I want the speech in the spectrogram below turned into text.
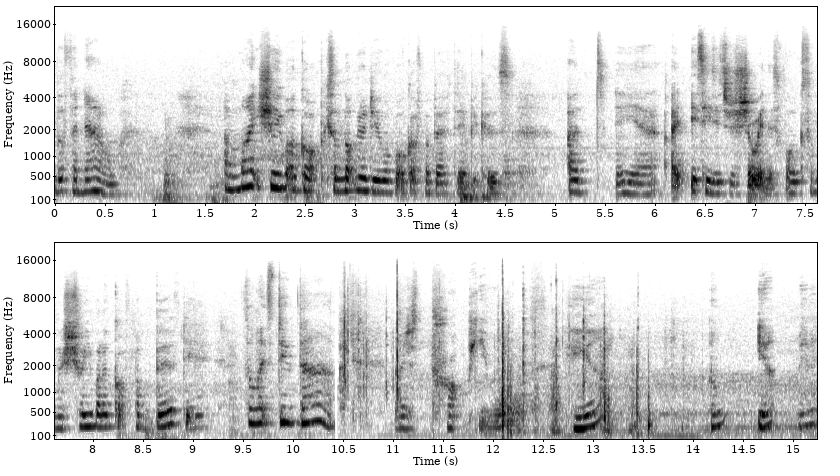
But for now, I might show you what I got because I'm not going to do what I got for my birthday because I'd, yeah, I, it's easy to just show it in this vlog so I'm going to show you what I got for my birthday. So let's do that. Let me just prop you up here. Oh, yeah, maybe.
